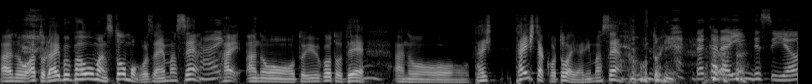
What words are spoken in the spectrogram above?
あのあとライブパフォーマンス等もございません。はい。あのということで、あの大し大したことはやりません。本当に。だからいいんですよ。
